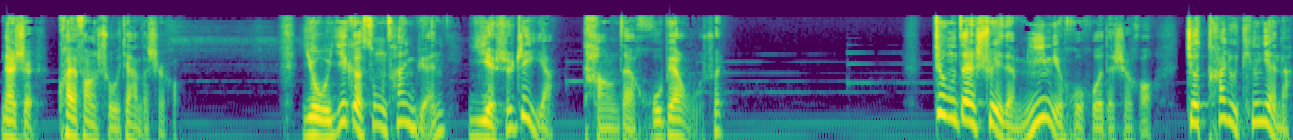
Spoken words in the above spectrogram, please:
那是快放暑假的时候，有一个送餐员也是这样躺在湖边午睡。正在睡得迷迷糊糊的时候，就他就听见呢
